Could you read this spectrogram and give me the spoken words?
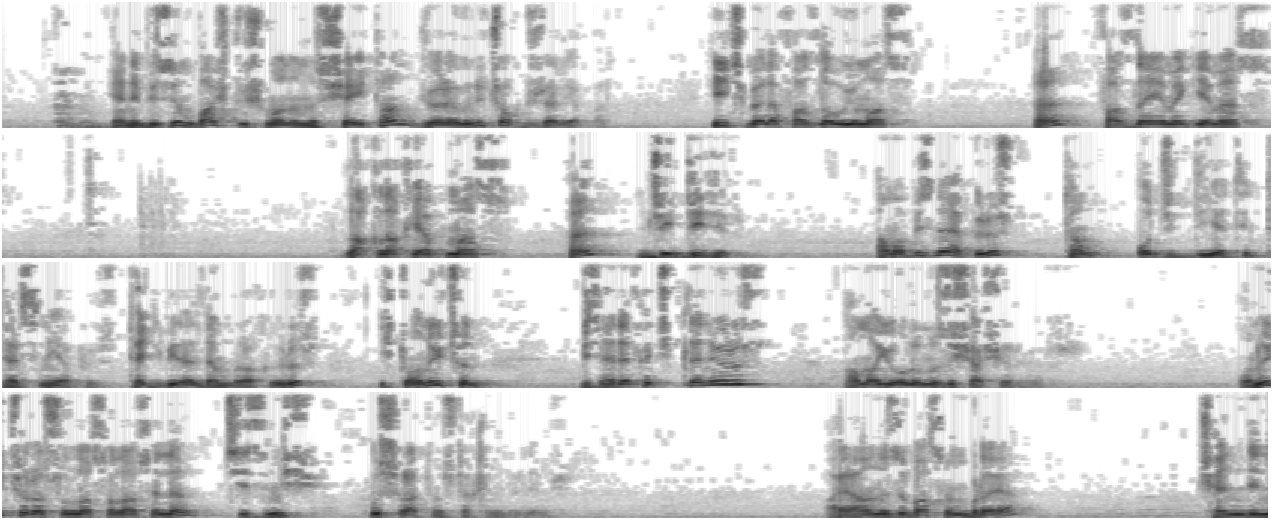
یعنی بجے بش دشمان شیم جڑا غنی چوک جیپر یہ چھ بلا فضل فضل لکھ لکھ مس جدر ہما بزنس تھم او جدید تھرسنی پورس تجبس یہ تون چار پلین ہوس ہم اما یولو مجھے ششور ہو ان رس اللہ صرت آو نس چھی دن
